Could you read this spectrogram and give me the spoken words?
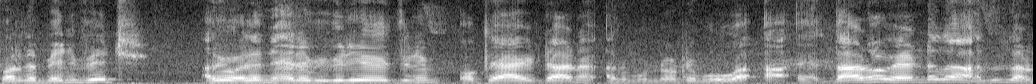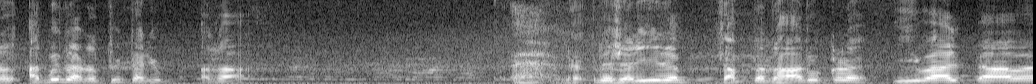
for the benefit അതുപോലെ നേരെ വിപരീതത്തിനും ഒക്കെ ആയിട്ടാണ് അത് മുന്നോട്ട് പോവുക. എന്താണോ വേണ്ടത് അത് നട അത് നടത്തി തരും. അതാ. ശരീരം സപ്തധാതുക്കൾ ജീവാത്മാവ്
